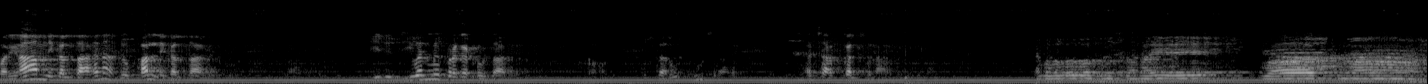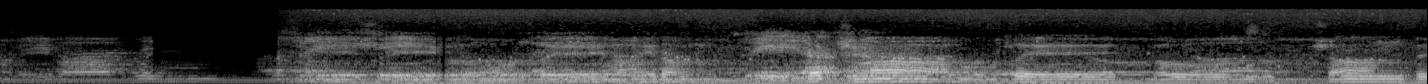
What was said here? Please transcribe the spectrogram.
परिणाम निकलता है ना, जो फल निकलता है, ये जो जीवन में प्रकट होता है, उसका रूप दूसरा है। अच्छा आप कल सुना दक्षिणामूर्ते शांति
